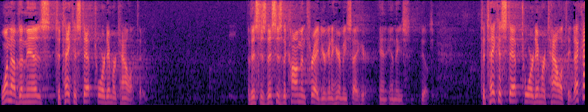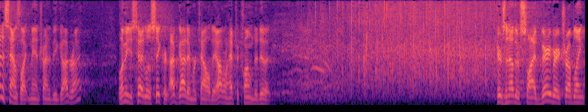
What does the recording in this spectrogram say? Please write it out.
One of them is to take a step toward immortality. This is, this is the common thread you're going to hear me say here in, in these deals to take a step toward immortality. That kind of sounds like man trying to be God, right? Let me just tell you a little secret. I've got immortality. I don't have to clone to do it. Here's another slide, very, very troubling.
